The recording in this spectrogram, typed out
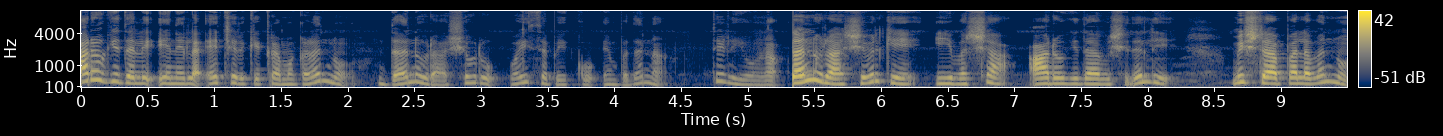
ಆರೋಗ್ಯದಲ್ಲಿ ಏನೆಲ್ಲ ಎಚ್ಚರಿಕೆ ಕ್ರಮಗಳನ್ನು ಧನು ರಾಶಿಯವರು ವಹಿಸಬೇಕು ಎಂಬುದನ್ನು ತಿಳಿಯೋಣ. ಧನು ರಾಶಿಯವರಿಗೆ ಈ ವರ್ಷ ಆರೋಗ್ಯದ ವಿಷಯದಲ್ಲಿ ಮಿಶ್ರ ಫಲವನ್ನು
